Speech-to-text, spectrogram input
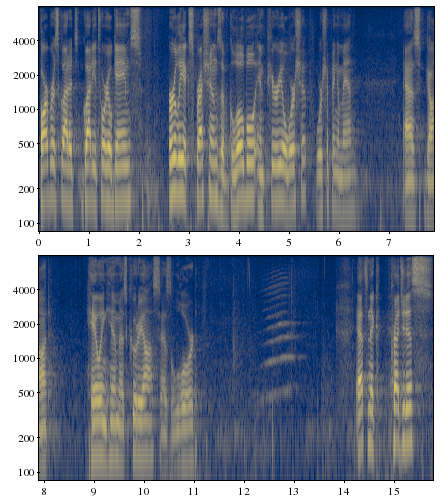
Barbarous gladiatorial games, early expressions of global imperial worship, worshiping a man as God, hailing him as Kurios, as the Lord. Ethnic prejudice,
